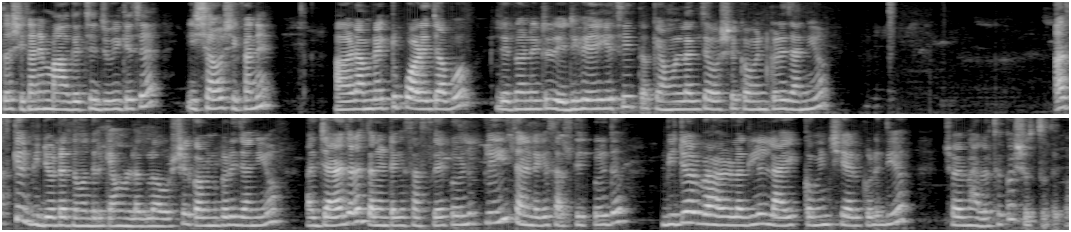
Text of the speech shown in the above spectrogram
তো সেখানে মা গেছে, জুই গেছে, ঈশাও সেখানে। আর আমরা একটু পরে যাব, যে কারণে একটু রেডি হয়ে গেছি। তো কেমন লাগছে অবশ্যই কমেন্ট করে জানিও। আজকের ভিডিওটা তোমাদের কেমন লাগল অবশ্যই কমেন্ট করে জানিও। আর যারা যারা চ্যানেলটাকে সাবস্ক্রাইব করেনি প্লিজ চ্যানেলটাকে সাবস্ক্রাইব করে দাও। ভিডিও ভালো লাগলে লাইক কমেন্ট শেয়ার করে দিও। সবাই ভালো থেকো, সুস্থ থেকো।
